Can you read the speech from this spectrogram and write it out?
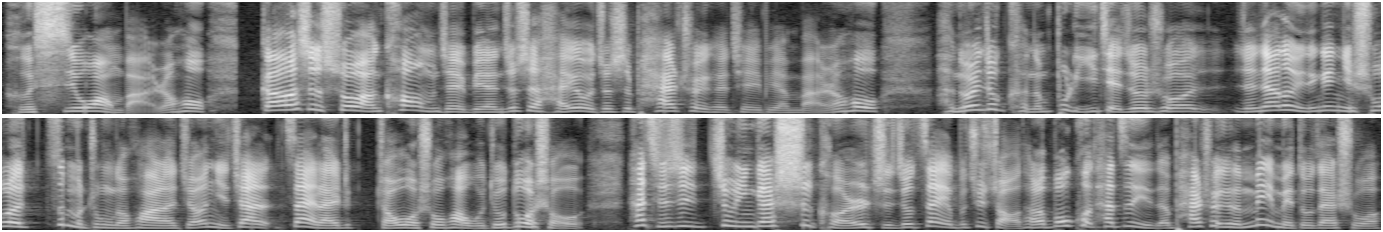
和希望吧。然后刚刚是说完 Com 这边，就是还有就是 Patrick 这边吧。然后很多人就可能不理解，就是说人家都已经跟你说了这么重的话了，只要你再再来找我说话，我就剁手。他其实就应该适可而止，就再也不去找他了。包括他自己的 Patrick 的妹妹都在说，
